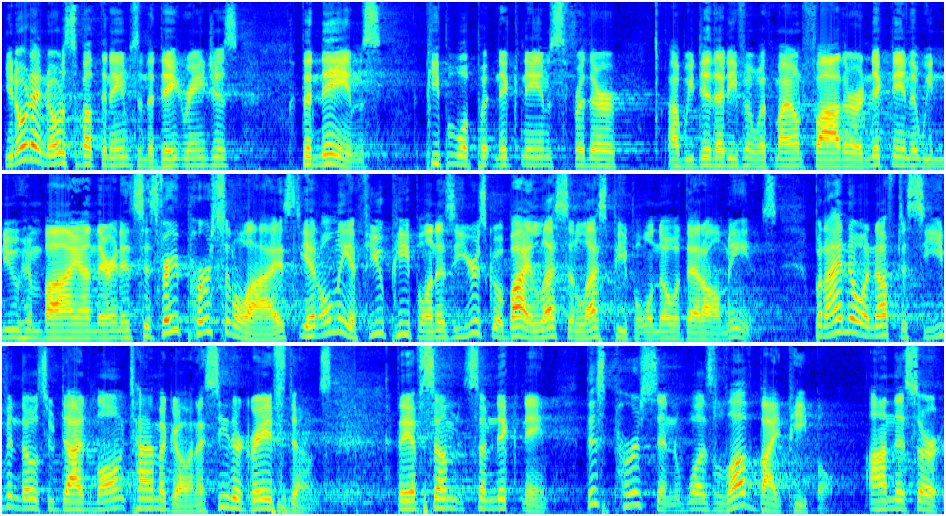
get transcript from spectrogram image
You know what I notice about the names and the date ranges? The names, people will put nicknames for their uh, we did that even with my own father, a nickname that we knew him by on there. And it's, it's very personalized, yet only a few people. And as the years go by, less and less people will know what that all means. But I know enough to see even those who died long time ago, and I see their gravestones. They have some, some nickname. This person was loved by people on this earth,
